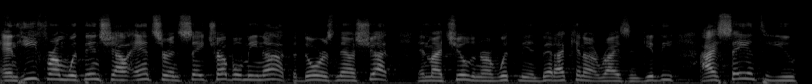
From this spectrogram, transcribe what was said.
And he from within shall answer and say, Trouble me not, the door is now shut, and my children are with me in bed. I cannot rise and give thee. I say unto you,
